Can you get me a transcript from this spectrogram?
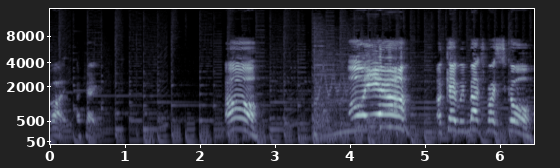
Right, okay. Oh! Oh yeah! Okay, we matched my score.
